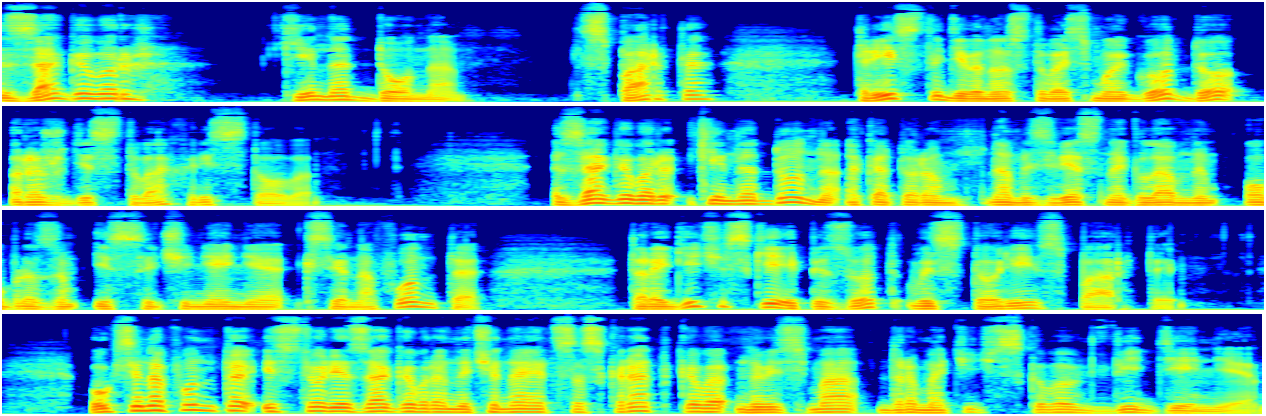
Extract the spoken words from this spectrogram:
Заговор Кинодона. Спарта, 398 год до Рождества Христова. Заговор Кинодона, о котором нам известно главным образом из сочинения Ксенофонта, трагический эпизод в истории Спарты. У Ксенофонта история заговора начинается с краткого, но весьма драматического введения.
